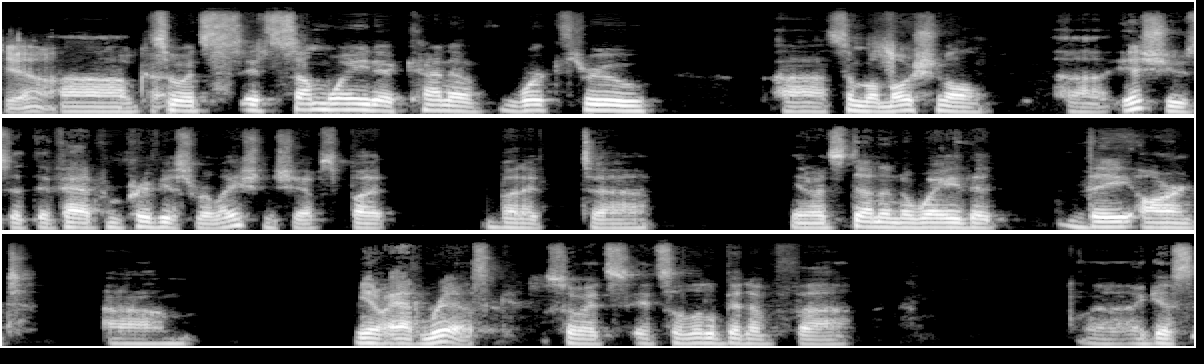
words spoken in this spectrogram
Yeah. Um, okay. So it's it's some way to kind of work through uh, some emotional uh, issues that they've had from previous relationships, but but it uh, you know it's done in a way that they aren't um, you know at risk. So it's it's a little bit of uh, I guess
